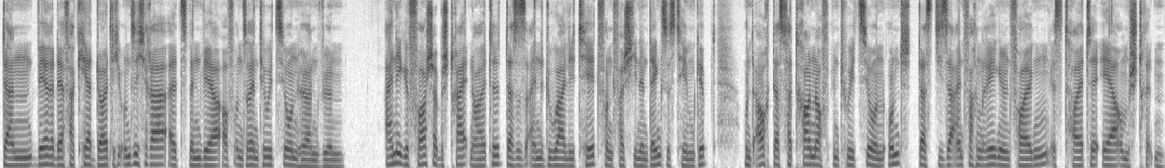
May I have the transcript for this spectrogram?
dann wäre der Verkehr deutlich unsicherer, als wenn wir auf unsere Intuition hören würden. Einige Forscher bestreiten heute, dass es eine Dualität von verschiedenen Denksystemen gibt und auch das Vertrauen auf Intuition und dass diese einfachen Regeln folgen, ist heute eher umstritten.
